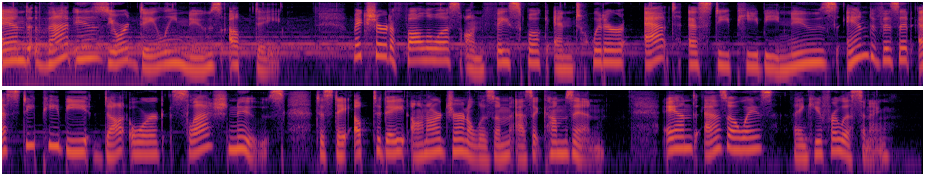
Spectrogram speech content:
And that is your daily news update. Make sure to follow us on Facebook and Twitter at SDPB News and visit sdpb.org/news to stay up to date on our journalism as it comes in. And as always, thank you for listening.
